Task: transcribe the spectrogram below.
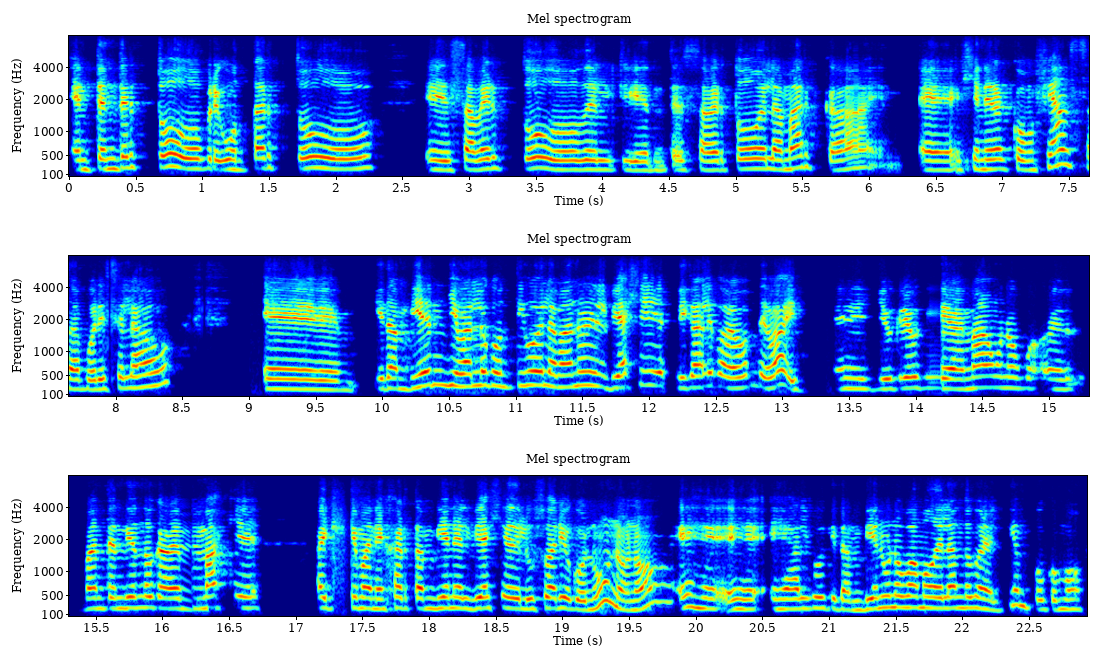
entender todo, preguntar todo, eh, saber todo del cliente, saber todo de la marca, eh, generar confianza por ese lado eh, y también llevarlo contigo de la mano en el viaje y explicarle para dónde vais. yo creo que además uno va entendiendo cada vez más que hay que manejar también el viaje del usuario con uno, ¿no? Es, es, algo que también uno va modelando con el tiempo, como,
